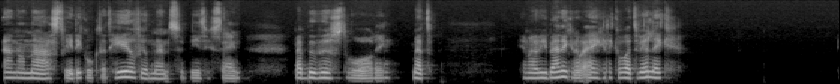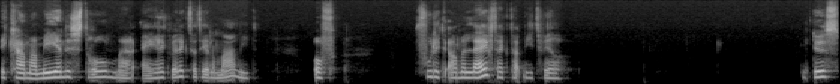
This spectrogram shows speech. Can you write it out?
En daarnaast weet ik ook dat heel veel mensen bezig zijn met bewustwording, met, ja maar wie ben ik nou eigenlijk en wat wil ik? Ik ga maar mee in de stroom, maar eigenlijk wil ik dat helemaal niet. Of voel ik aan mijn lijf dat ik dat niet wil. Dus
